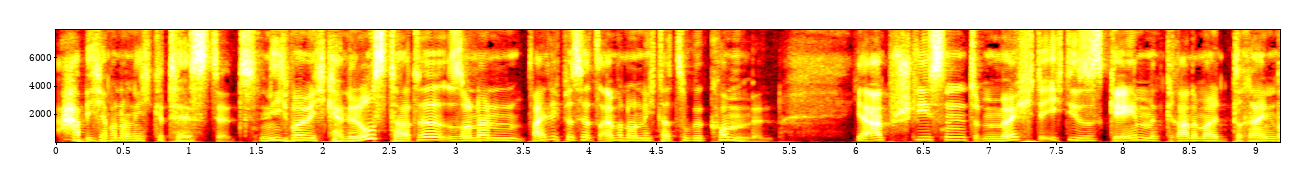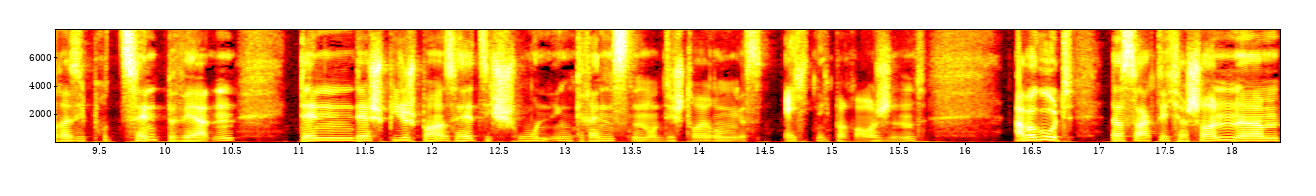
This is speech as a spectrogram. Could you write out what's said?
habe ich aber noch nicht getestet. Nicht, weil ich keine Lust hatte, sondern weil ich bis jetzt einfach noch nicht dazu gekommen bin. Ja, abschließend möchte ich dieses Game mit gerade mal 33% bewerten, denn der Spielspaß hält sich schon in Grenzen und die Steuerung ist echt nicht berauschend. Aber gut, das sagte ich ja schon. Ähm,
